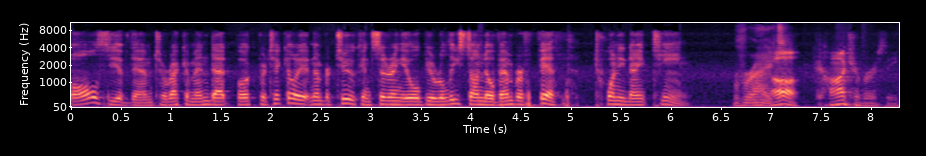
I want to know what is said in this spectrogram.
ballsy of them to recommend that book, particularly at number two, considering it will be released on November 5th, 2019. Right. Oh, controversy.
